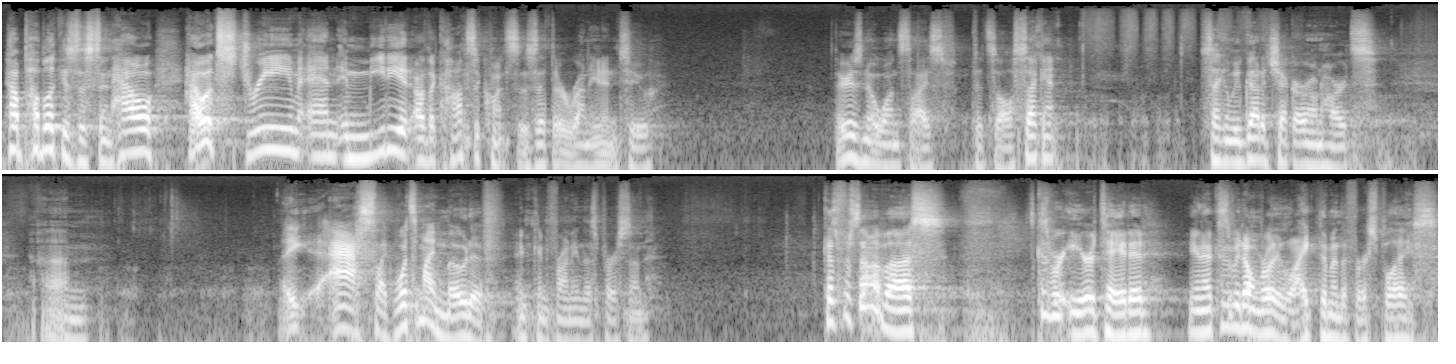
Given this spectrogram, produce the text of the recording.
How public is this sin? How, how extreme and immediate are the consequences that they're running into? There is no one size fits all. Second, second, we've got to check our own hearts. Um, ask, like, what's my motive in confronting this person? Because for some of us, it's because we're irritated, you know, because we don't really like them in the first place.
